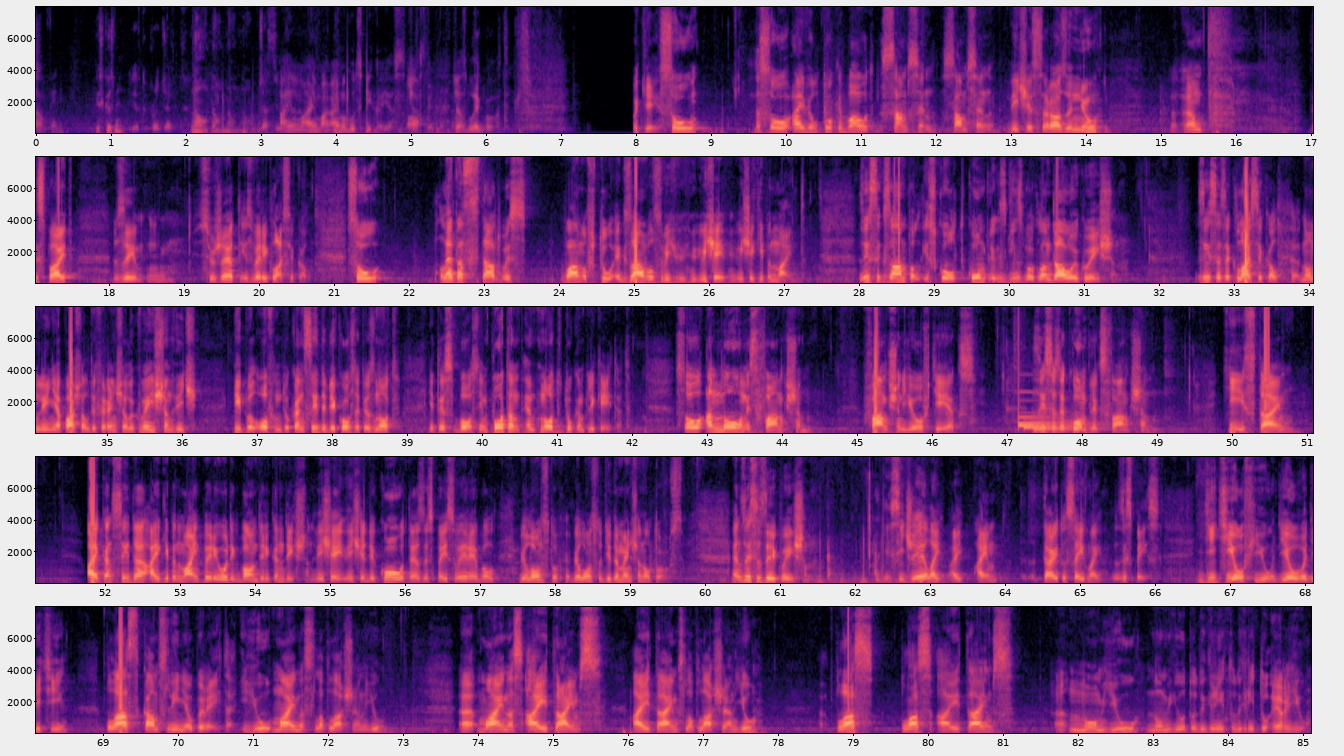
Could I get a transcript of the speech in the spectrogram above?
Something? Excuse me? You have to project? No, no, no, no. Just I'm, I'm, I'm a good speaker, yes. Oh, just, okay, just Blackboard. Okay, so, so I will talk about something, something which is rather new, and despite the mm, sujet is very classical. So let us start with one of two examples which, which, I, which I keep in mind. This example is called complex Ginzburg-Landau equation. This is a classical uh, nonlinear partial differential equation which people often do consider because it is not, it is both important and not too complicated. So unknown is function, function u of tx. This is a complex function. T is time. I consider, I keep in mind periodic boundary condition, which I, which I decode as the space variable belongs to, belongs to d-dimensional torus. And this is the equation. Okay, CGL, I, I, I am try to save my, the space. dt of u, d over dt, plus comes linear operator, u minus Laplacian u, uh, minus i times i times Laplacian u, plus, plus i times uh, norm u, norm u to degree to degree to ru.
